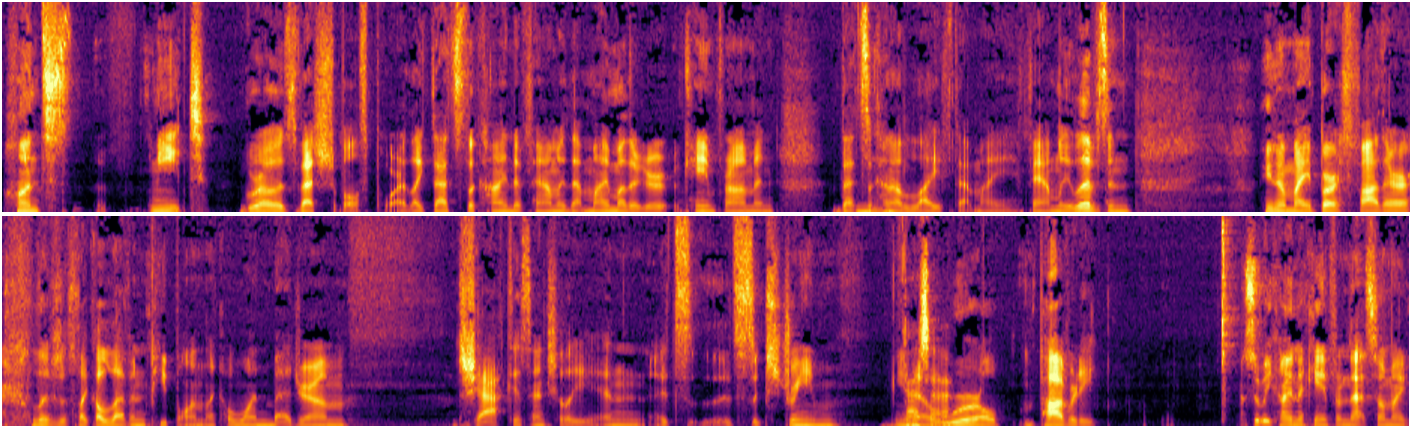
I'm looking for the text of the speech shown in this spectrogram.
hunts meat, grows vegetables. Poor. Like that's the kind of family that my mother came from, and that's the kind of life that my family lives. And you know, my birth father lives with like eleven people in like a one bedroom shack essentially, and it's it's extreme, you know, rural poverty. So we kind of came from that. So my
